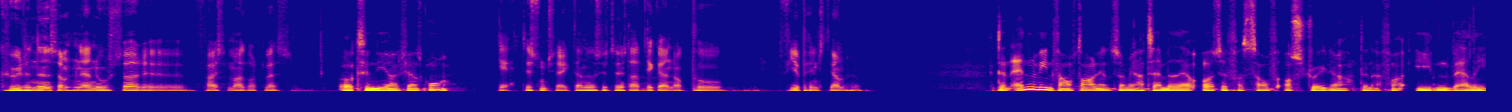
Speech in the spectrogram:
kølet ned, som den er nu, så er det øh, faktisk et meget godt glas. Og til 79 kroner? Ja, det synes jeg ikke, der er noget at sige til. Der ligger jeg nok på fire pæne her. Den anden vin fra Australien, som jeg har taget med, er også fra South Australia. Den er fra Eden Valley.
